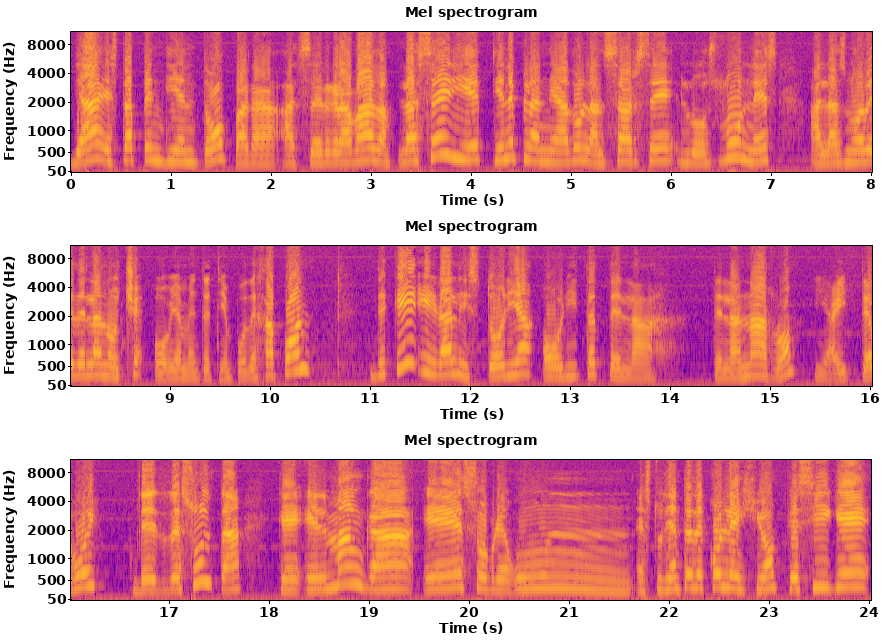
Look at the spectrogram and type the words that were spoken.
ya está pendiente para ser grabada. La serie tiene planeado lanzarse los lunes a las 9 de la noche, obviamente tiempo de Japón. ¿De qué era la historia? Ahorita te la, te la narro y ahí te voy. Resulta que el manga es sobre un estudiante de colegio que sigue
